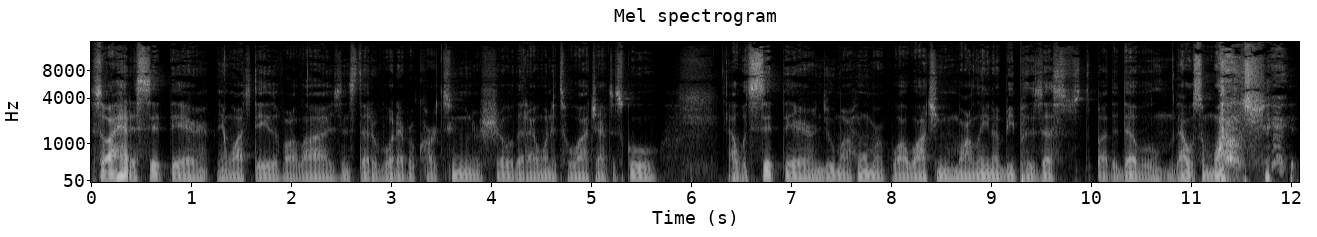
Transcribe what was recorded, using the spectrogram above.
so I had to sit there and watch Days of Our Lives instead of whatever cartoon or show that I wanted to watch after school. I would sit there and do my homework while watching Marlena be possessed by the devil. That was some wild shit.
